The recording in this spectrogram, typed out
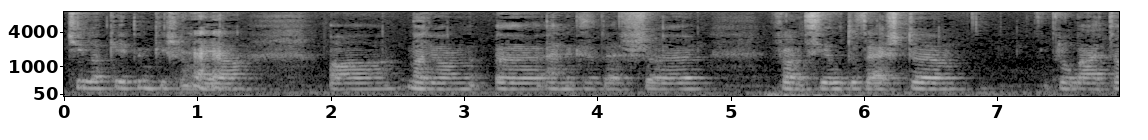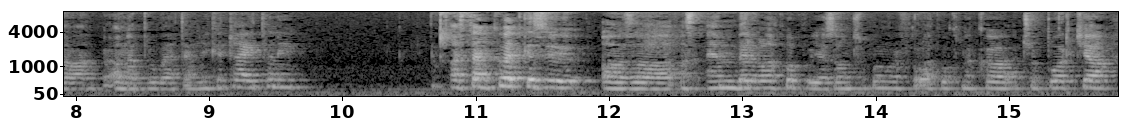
csillagképünk is, amely a, a nagyon emlékezetes francia utazást próbálta, annak próbált emléket állítani. Aztán következő az a, az emberalakok, vagy az antropomorf alakoknak a csoportja,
